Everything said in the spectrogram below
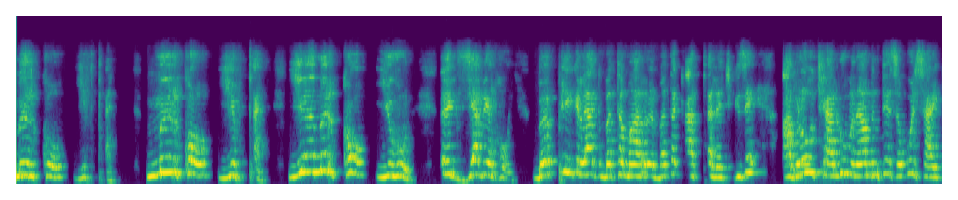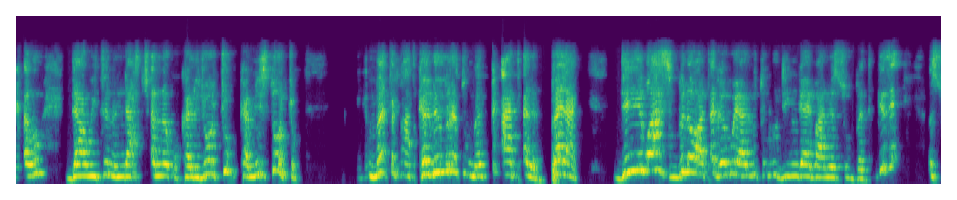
ምርኮ ይፍጠን፣ ምርኮ ይፍጠን፣ የምርኮ ይሁን። እግዚአብሔር ሆይ በጲቅላቅ በተቃጠለች ጊዜ አብረውት ያሉ ምናምንቴ ሰዎች ሳይቀሩ ዳዊትን እንዳስጨነቁ ከልጆቹ ከሚስቶቹ መጥፋት ከንብረቱ መቃጠል በላይ ዲባስ ብለው አጠገቡ ያሉት ሁሉ ድንጋይ ባነሱበት ጊዜ እሱ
